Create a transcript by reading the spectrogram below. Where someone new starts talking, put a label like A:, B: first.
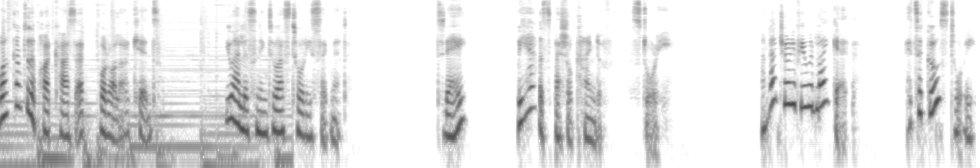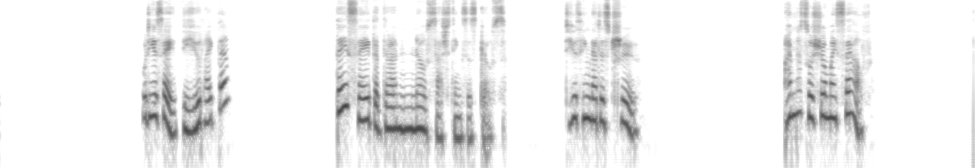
A: Welcome to the podcast at For All Our Kids. You are listening to our story segment. Today, we have a special kind of story. I'm not sure if you would like it. It's a ghost story. What do you say? Do you like them? They say that there are no such things as ghosts. Do you think that is true? I'm not so sure myself.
